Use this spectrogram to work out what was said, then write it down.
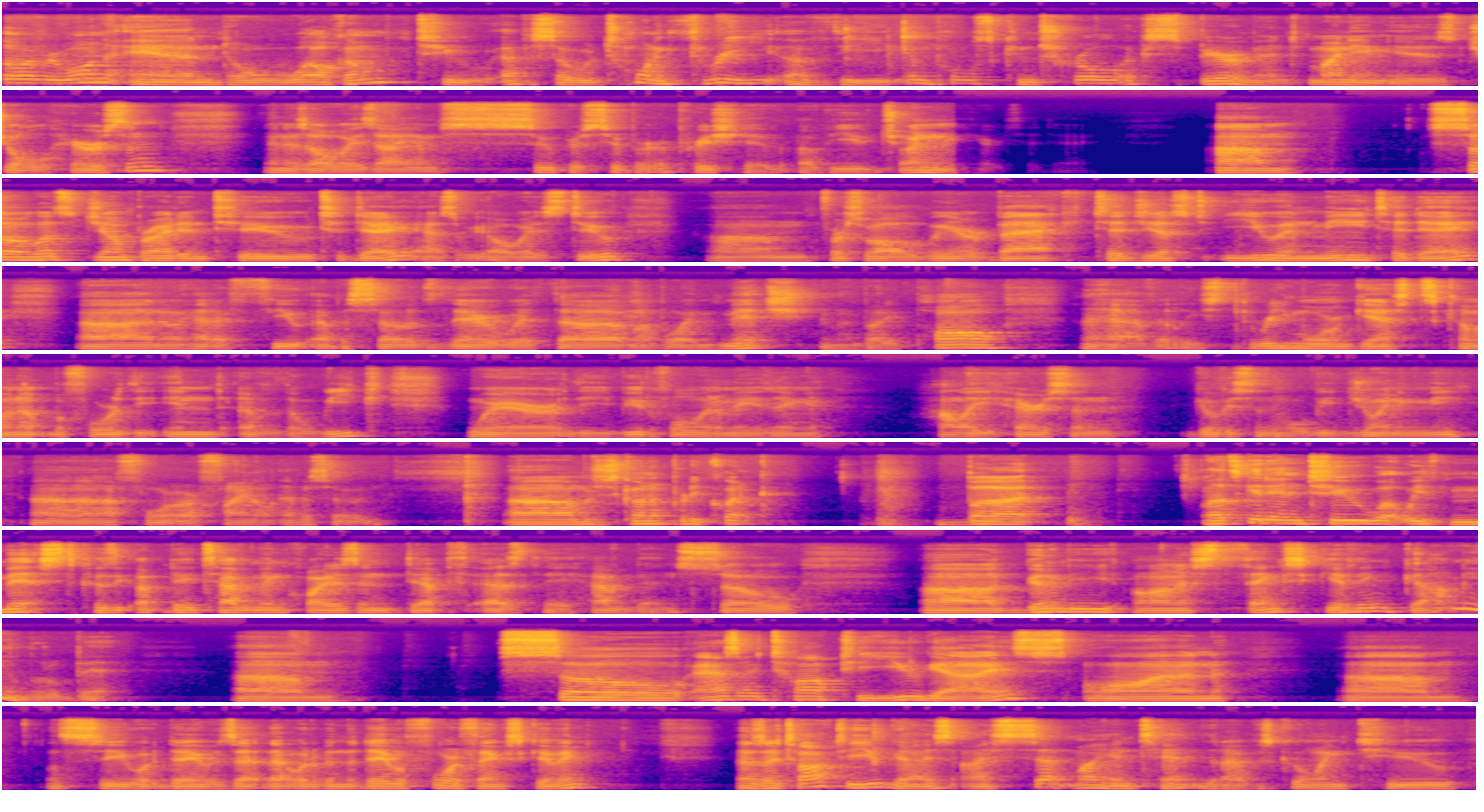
Hello, everyone, and welcome to episode 23 of the Impulse Control Experiment. My name is Joel Harrison, and as always, I am super, super appreciative of you joining me here today. Um, so let's jump right into today, as we always do. Um, first of all, we are back to just you and me today. Uh, I know we had a few episodes there with uh, my boy Mitch and my buddy Paul. I have at least three more guests coming up before the end of the week, where the beautiful and amazing Holly Harrison Gilgison will be joining me uh, for our final episode, um, which is coming up pretty quick. But let's get into what we've missed because the updates haven't been quite as in depth as they have been. So, uh, gonna be honest, Thanksgiving got me a little bit. Um, so as I talked to you guys on, um, let's see, what day was that? That would have been the day before Thanksgiving. As I talked to you guys, I set my intent that I was going to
